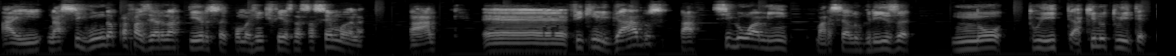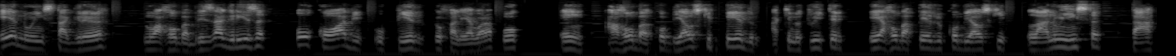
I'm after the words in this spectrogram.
aí na segunda para fazer na terça, como a gente fez nessa semana, tá? É, fiquem ligados, tá? Sigam a mim, Marcelo Grisa, no Twitter, aqui no Twitter e no Instagram, no arroba brisagrisa, ou Cobe, o Pedro, que eu falei agora há pouco, em arroba Kobielski Pedro aqui no Twitter e arroba Pedro Kobielski lá no Insta, tá?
